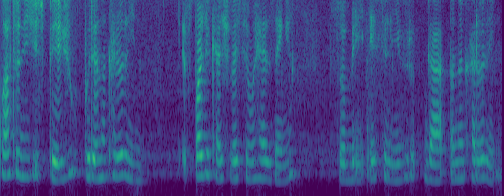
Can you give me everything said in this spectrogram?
Quarto de Despejo, por Ana Carolina. Esse podcast vai ser uma resenha sobre esse livro da Ana Carolina.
